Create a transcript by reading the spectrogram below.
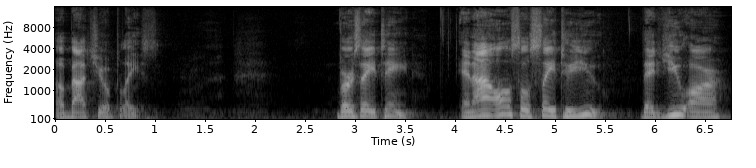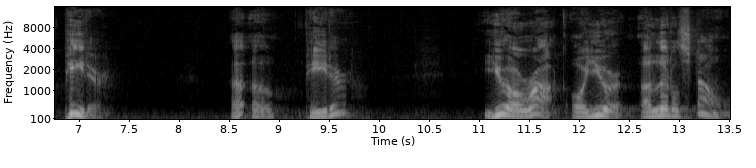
about your place. Verse 18, and I also say to you that you are Peter. Uh oh, Peter, you're a rock or you're a little stone.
